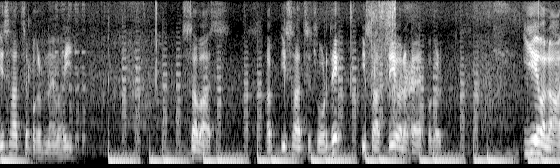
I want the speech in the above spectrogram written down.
इस हाथ से पकड़ना है भाई। सबास अब इस हाथ से छोड़ दे, इस हाथ से ये वाला टायर पकड़। ये वाला,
